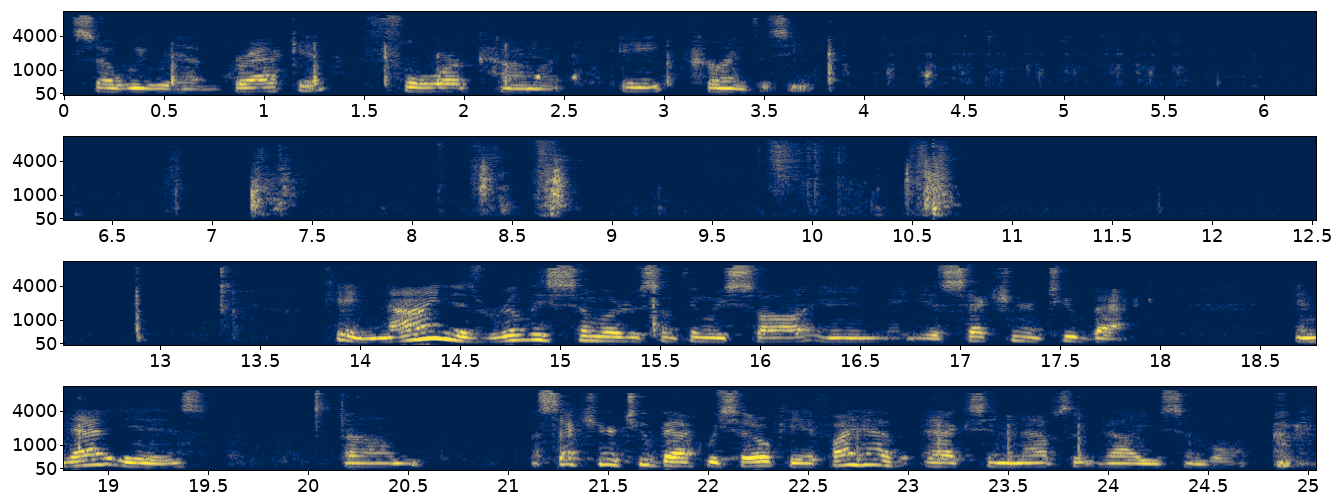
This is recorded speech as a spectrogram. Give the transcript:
So we would have bracket 4 comma 8 parenthesis. Okay, 9 is really similar to something we saw in maybe a section or two back. And that is um, a section or two back, we said, okay, if I have x in an absolute value symbol, and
